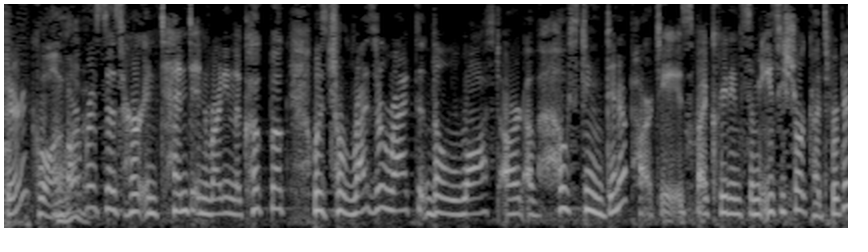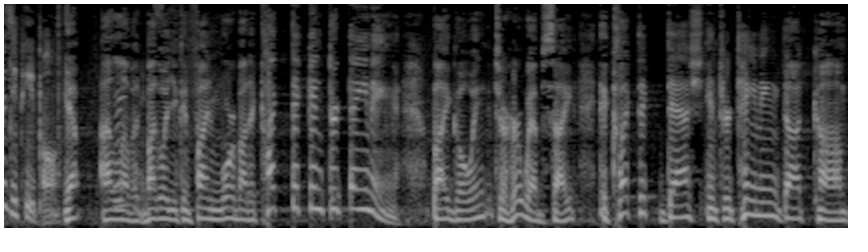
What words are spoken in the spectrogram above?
Very cool. And Barbara it. says her intent in writing the cookbook was to resurrect the lost art of hosting dinner parties by creating some easy shortcuts for busy people. Yep, I love it. By the way, you can find more about Eclectic Entertaining by going to her website, eclectic-entertaining.com,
